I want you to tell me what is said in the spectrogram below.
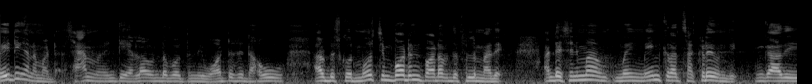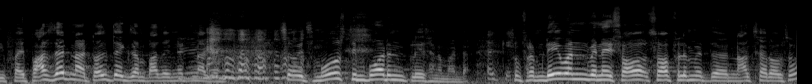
వెయిటింగ్ అనమాట శామ్ ఏంటి ఎలా ఉండబోతుంది what is it how how to score most important part of the film అదే. అంటే సినిమా మెయిన్ మెయిన్ క్రచ్ అక్కడే ఉంది. ఇంకా అది ఐ పాస్ దట్ నా ట్వెల్త్ ఎగ్జామ్ పాస్ అయినట్టు నాకు so it's most important place అనమాట so from day one when I saw saw film with Nag sir also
